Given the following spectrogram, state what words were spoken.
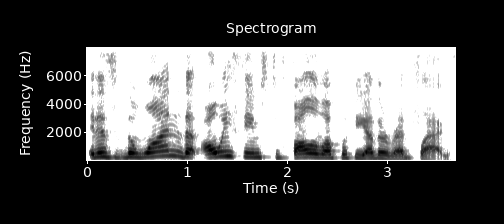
It is the one that always seems to follow up with the other red flags.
